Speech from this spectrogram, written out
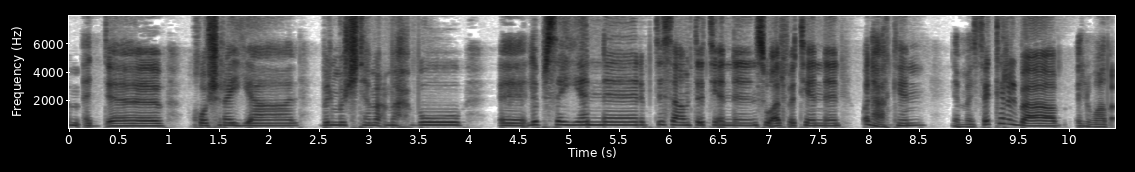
مؤدب خوش ريال بالمجتمع محبوب آه، لبسه ينن ابتسامته تينن سوالفه تينن. ولكن لما يسكر الباب الوضع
